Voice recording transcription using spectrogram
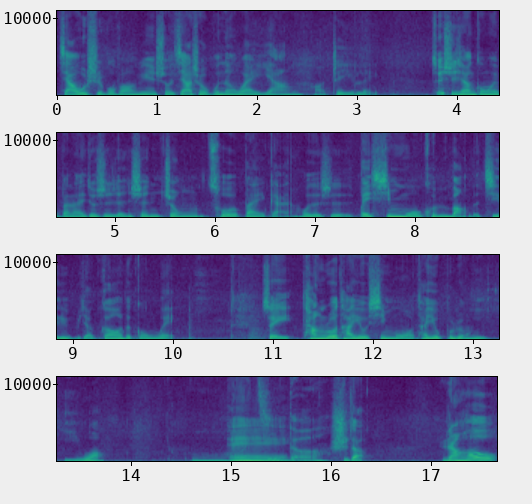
家务事不方便说，家丑不能外扬，好这一类。所以水象宫位本来就是人生中挫败感或者是被心魔捆绑的几率比较高的宫位，所以倘若他有心魔，他又不容易遗忘。哦，还记得，哎，是的。然后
